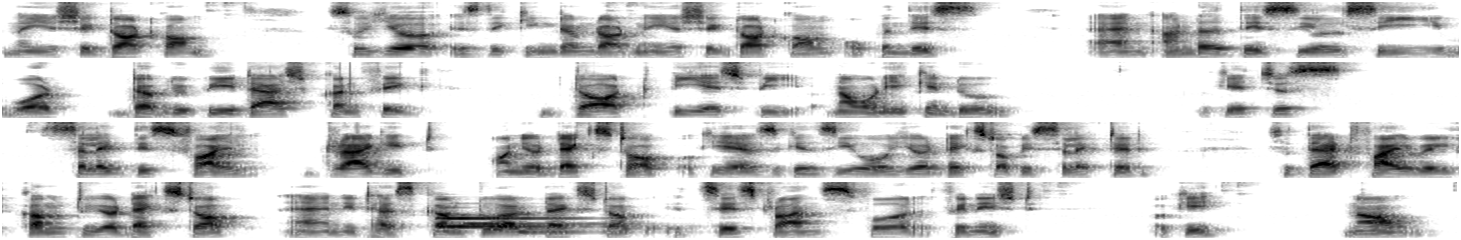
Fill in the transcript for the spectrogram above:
com. So here is the kingdom.nayashik.com. Open this. And under this you will see what wp-config.php. Now what you can do, okay, just select this file, drag it on your desktop. Okay as you can see over here desktop is selected. So that file will come to your desktop and it has come to our desktop. It says transfer finished. Okay. Now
